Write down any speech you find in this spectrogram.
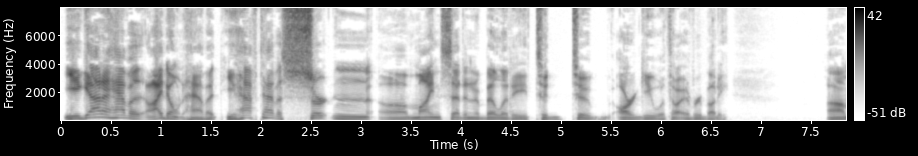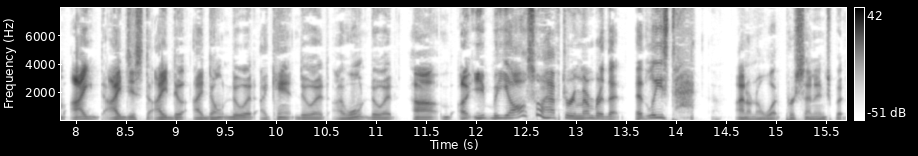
You got to have a. I don't have it. You have to have a certain uh, mindset and ability to to argue with everybody. Um, I I just I do I don't do it. I can't do it. I won't do it. Uh, but you, but you also have to remember that at least I don't know what percentage, but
